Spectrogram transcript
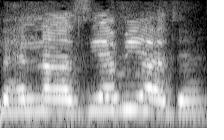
बहन नाजिया भी आ जाए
